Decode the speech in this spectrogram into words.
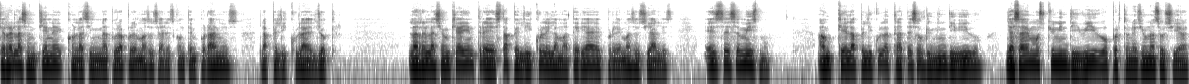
¿Qué relación tiene con la asignatura Problemas Sociales Contemporáneos la película del Joker? La relación que hay entre esta película y la materia de problemas sociales es ese mismo. Aunque la película trate sobre un individuo, ya sabemos que un individuo pertenece a una sociedad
